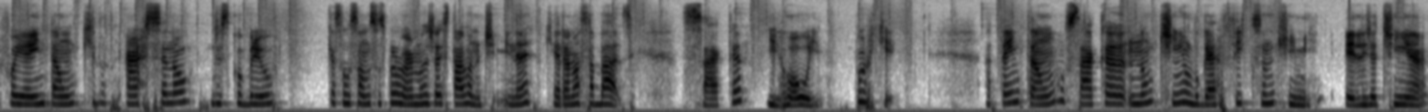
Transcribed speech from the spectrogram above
foi aí então que Arsenal descobriu que a solução dos seus problemas já estava no time, né? Que era a nossa base. Saka e Howe. Por quê? Até então, o Saka não tinha um lugar fixo no time. Ele já tinha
